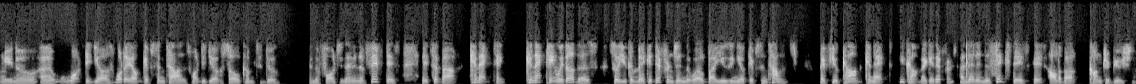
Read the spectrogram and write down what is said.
You know, uh, what did your, what are your gifts and talents? What did your soul come to do in the 40s? And in the 50s, it's about connecting, connecting with others so you can make a difference in the world by using your gifts and talents. If you can't connect, you can't make a difference. And then in the 60s, it's all about contribution.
